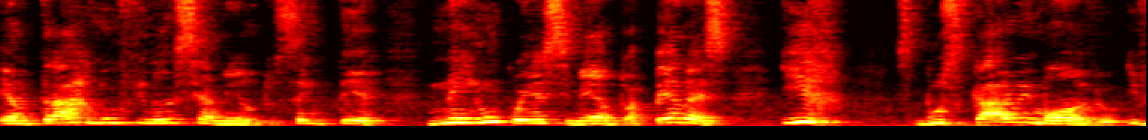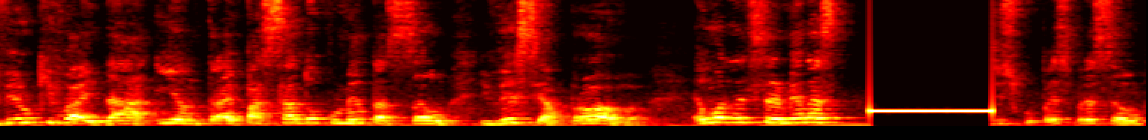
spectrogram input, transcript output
entrar num financiamento sem ter nenhum conhecimento, apenas ir buscar o imóvel e ver o que vai dar e entrar e passar documentação e ver se aprova, é uma das tremendas desculpa a expressão,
